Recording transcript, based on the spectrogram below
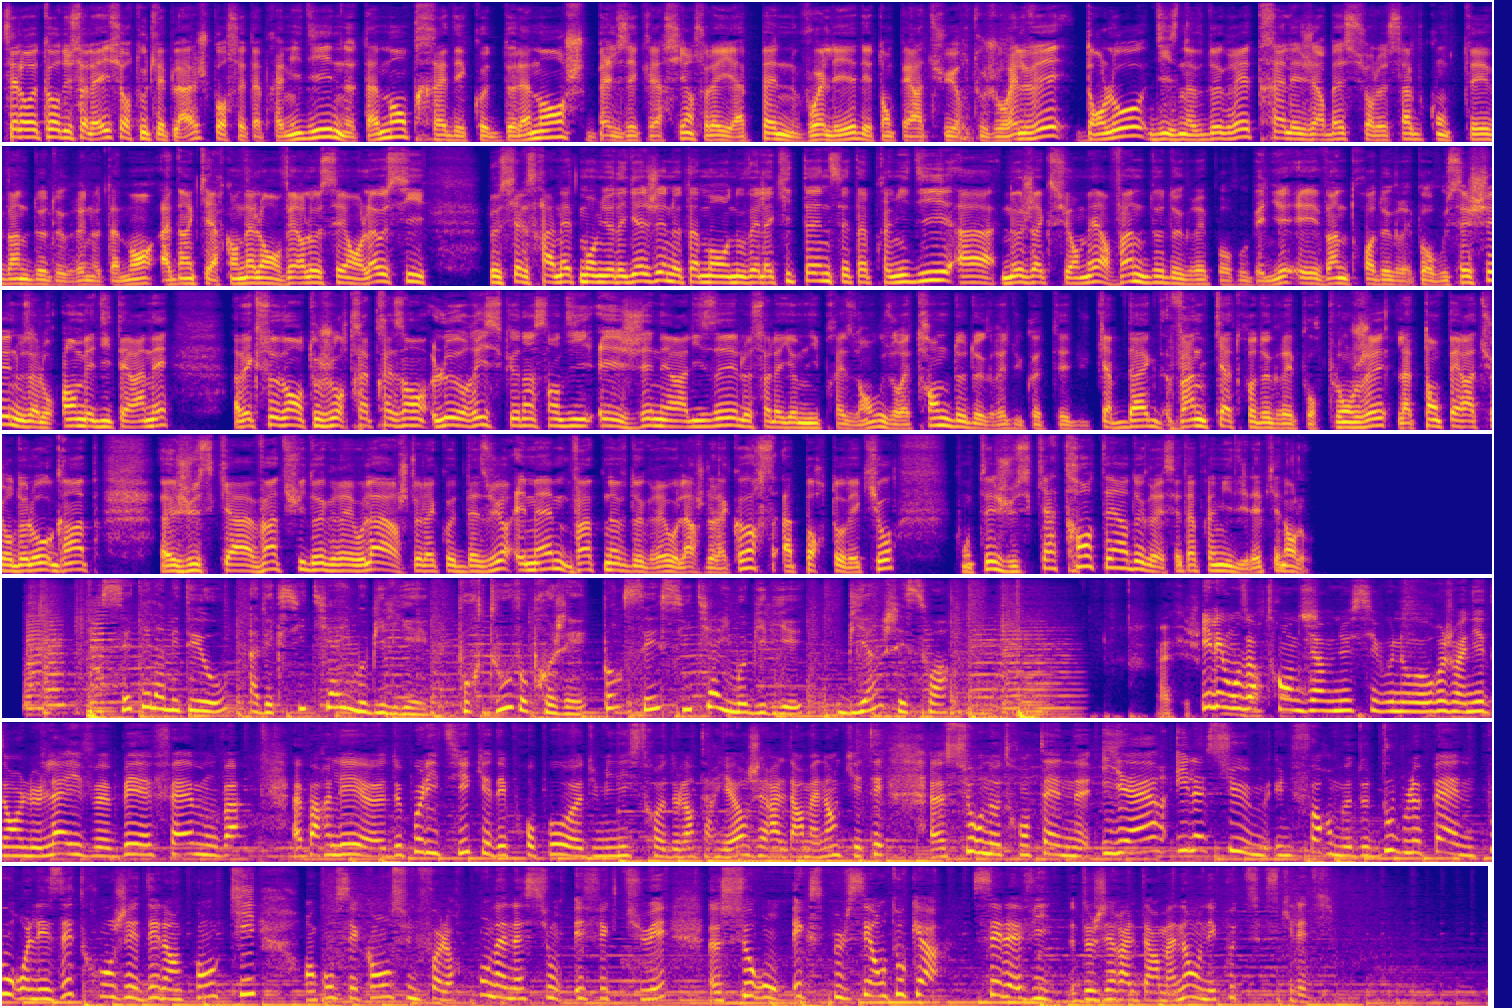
C'est le retour du soleil sur toutes les plages pour cet après-midi, notamment près des côtes de la Manche. Belles éclaircies, un soleil à peine voilé, des températures toujours élevées. Dans l'eau, 19 degrés, très légère baisse sur le sable, comptez 22 degrés, notamment à Dunkerque. En allant vers l'océan, là aussi, le ciel sera nettement mieux dégagé, notamment en Nouvelle-Aquitaine cet après-midi. À Neujac-sur-Mer, 22 degrés pour vous baigner et 23 degrés pour vous sécher. Nous allons en Méditerranée. Avec ce vent toujours très présent, le risque d'incendie est généralisé. Le soleil omniprésent, vous aurez 32 degrés du côté du Cap d'Agde, 24 degrés pour plonger. La température de l'eau grimpe jusqu'à 28 degrés au large de la Côte d'Azur et même 29 degrés au large de la Corse, à Porto Vecchio. Comptez jusqu'à 31 degrés cet après-midi, les pieds dans l'eau. C'était la météo avec Citia Immobilier. Pour tous vos projets, pensez Citia Immobilier. Bien chez soi. Ouais. Il est 11h30, bienvenue si vous nous rejoignez dans le live BFM. On va parler euh, de politique et des propos euh, du ministre de l'Intérieur, Gérald Darmanin, qui était euh, sur notre antenne hier. Il assume une forme de double peine pour les étrangers délinquants qui, en conséquence, une fois leur condamnation effectuée, seront expulsés. En tout cas, c'est l'avis de Gérald Darmanin. On écoute ce qu'il a dit.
